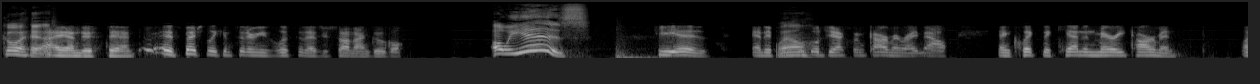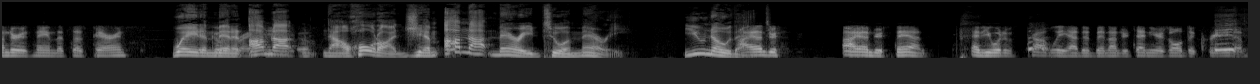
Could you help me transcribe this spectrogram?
Go ahead. I understand, especially considering he's listed as your son on Google. Oh, he is. He is. And if Well- you Google Jackson Carman right now and click the Ken and Mary Carman under his name that says parents, Wait a minute. right I'm not. you. Now, hold on, Jim. I'm not married to a Mary. You know that. I under, I understand. And you would have probably had to have been under 10 years old to create him.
